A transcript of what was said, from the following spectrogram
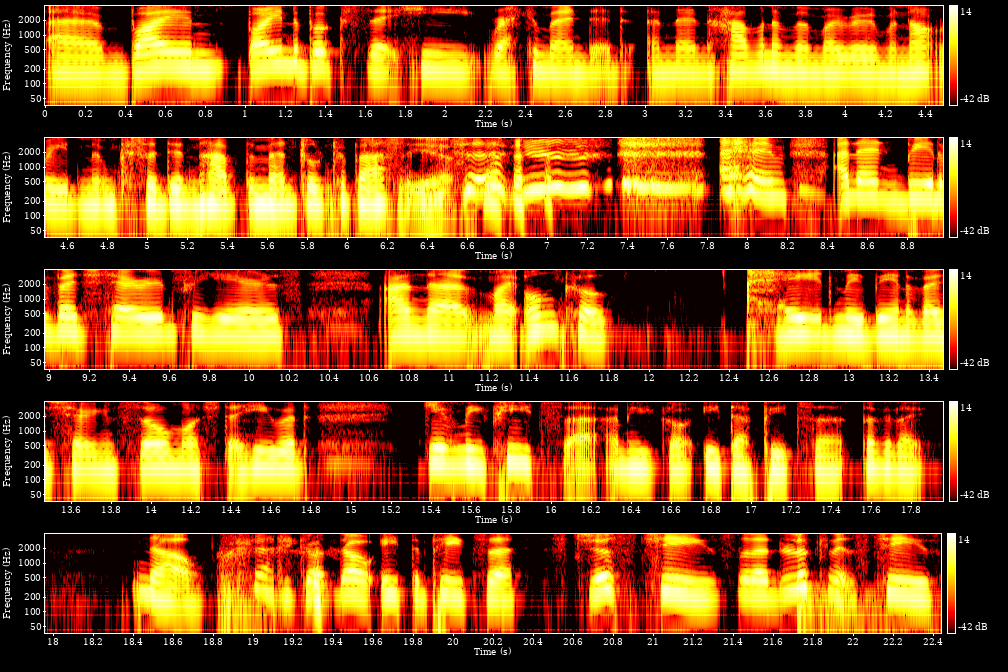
Uh, buying buying the books that he recommended and then having them in my room and not reading them because I didn't have the mental capacity Yeah. to. Um, and then being a vegetarian for years. And uh, my uncle hated me being a vegetarian so much that he would give me pizza and he'd go eat that pizza. And I'd be like no. And he'd go no eat the pizza. It's just cheese. And I'd look and it's cheese.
